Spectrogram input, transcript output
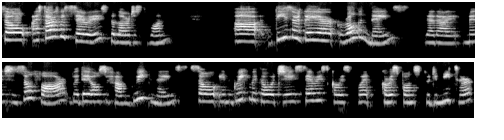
So I start with Ceres, the largest one. Uh, these are their Roman names that I mentioned so far, but they also have Greek names. So in Greek mythology, Ceres corresp corresponds to Demeter,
